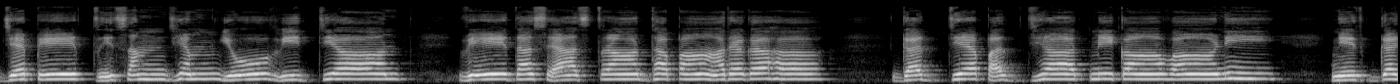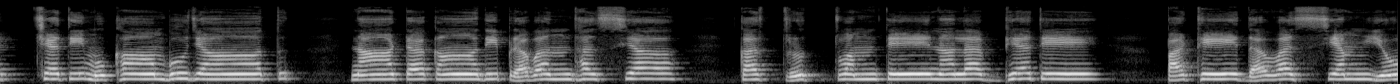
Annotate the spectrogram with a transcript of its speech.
जपे त्रिसन्ध्यं यो विद्यान्। वेदशास्त्रार्धपारगः गद्यपद्यात्मिका वाणी निर्गच्छति मुखाम्बुजात् नाटकादिप्रबन्धस्य कर्तृत्वं तेन लभ्यते पठेदवश्यं यो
